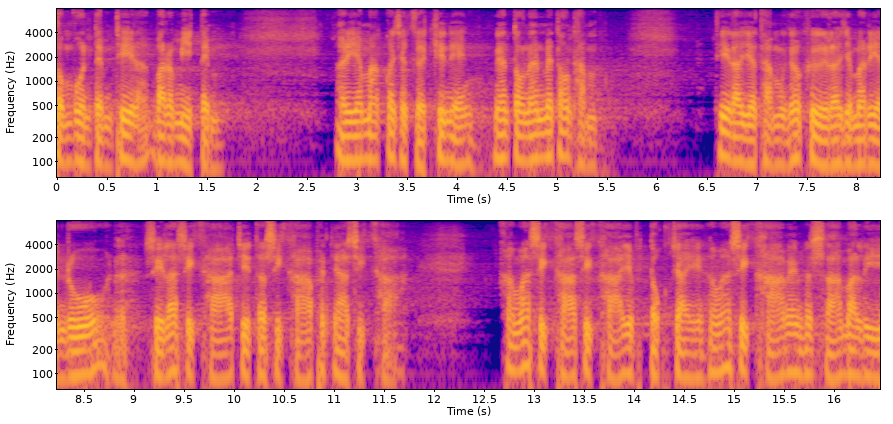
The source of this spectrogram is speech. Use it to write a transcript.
สมบูรณ์เต็มที่แล้วบารมีเต็ม อริยมรรคก็จะเกิดขึ้นเองงั้นตรงนั้นไม่ต้องทำที่เราจะทำก็คือเราจะมาเรียนรู้นะศีลสิกขา จิตสิกขาปัญญาสิกขาคำว่าสิกขาสิกขาอย่าไปตกใจคำว่าสิกขาเป็นภาษาบาลี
